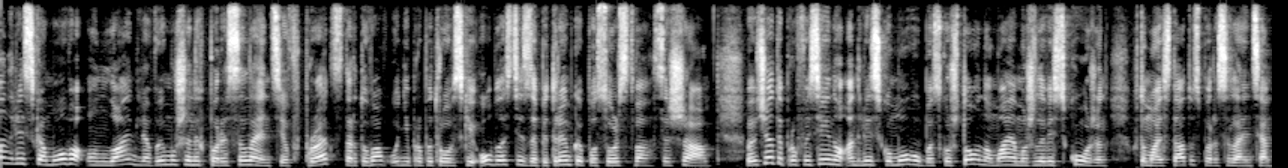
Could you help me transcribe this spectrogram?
англійська мова онлайн для вимушених переселенців. Проект стартував у Дніпропетровській області за підтримки посольства США. Вивчати професійну англійську мову безкоштовно має можливість кожен, хто має статус переселенця.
